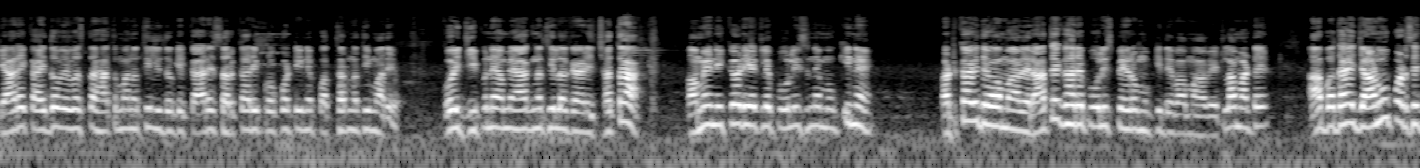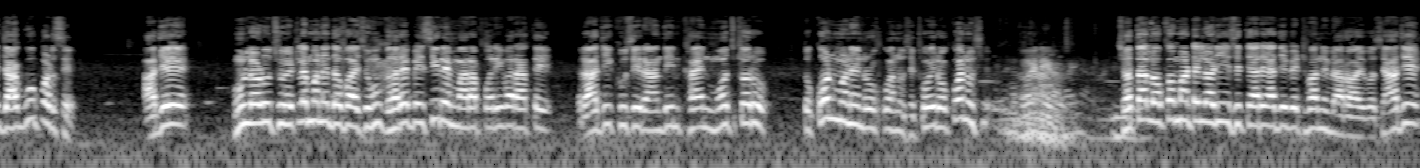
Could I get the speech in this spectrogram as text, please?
ક્યારે કાયદો વ્યવસ્થા હાથમાં નથી લીધો કે ક્યારે સરકારી પ્રોપર્ટીને પથ્થર નથી માર્યો. કોઈ જીપને અમે આગ નથી લગાડી. છતાં અમે નીકળીએ એટલે પોલીસને મૂકીને અટકાવી દેવામાં આવે. રાતે ઘરે પોલીસ પહેરો મૂકી દેવામાં આવે. એટલા માટે આ બધાએ જાણવું પડશે, જાગવું પડશે. આજે હું લડું છું એટલે મને દબાય છે. હું ઘરે બેસી રહે, મારા પરિવાર હાથે રાજી, ખુશી, રાંધીને ખાઈને મોજ કરું, તો કોણ મને રોકવાનું છે? કોઈ રોકવાનું છે? છતાં લોકો માટે લડીએ છીએ ત્યારે આજે વેઠવાનો વારો આવ્યો છે. આજે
